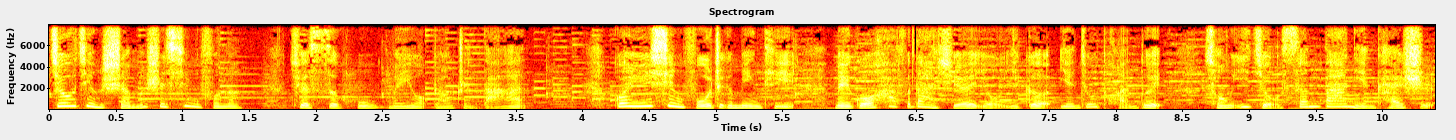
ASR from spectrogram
究竟什么是幸福呢？却似乎没有标准答案。关于幸福这个命题，美国哈佛大学有一个研究团队，从1938年开始，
